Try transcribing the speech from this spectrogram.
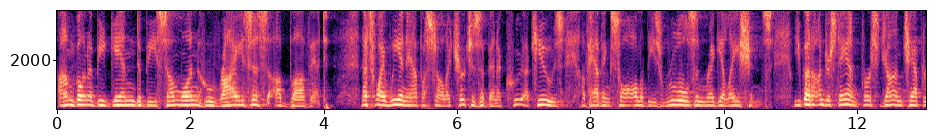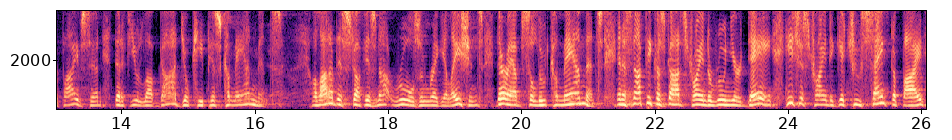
I'm going to begin to be someone who rises above it. That's why we in apostolic churches have been accused of having saw all of these rules and regulations. You've got to understand, 1 John chapter 5 said that if you love God, you'll keep his commandments. A lot of this stuff is not rules and regulations, they're absolute commandments. And it's not because God's trying to ruin your day, He's just trying to get you sanctified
